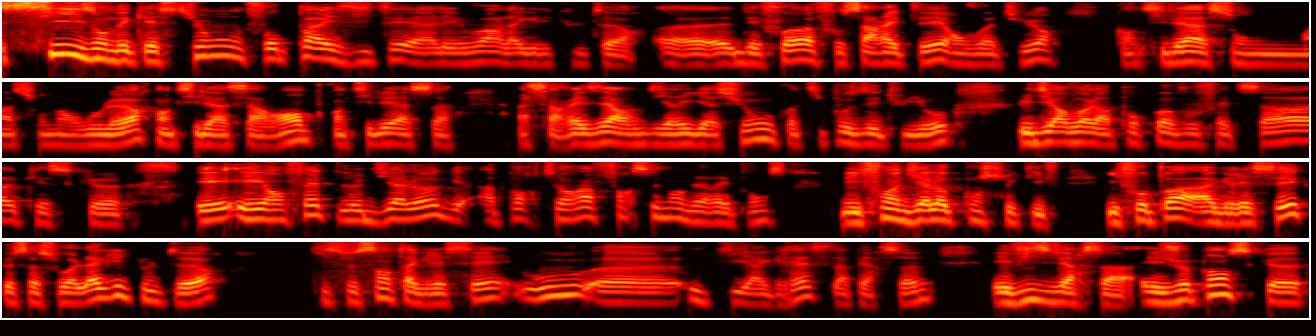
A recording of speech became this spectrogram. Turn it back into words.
s'ils ont des questions, faut pas hésiter à aller voir l'agriculteur. Euh, des fois, il faut s'arrêter en voiture quand il est à son, à son enrouleur, quand il est à sa rampe, quand il est à sa, à sa réserve d'irrigation, quand il pose des tuyaux, lui dire voilà pourquoi vous faites ça, qu'est-ce que et, et en fait le dialogue apportera forcément des réponses, mais il faut un dialogue constructif. Il faut pas agresser, que ce soit l'agriculteur qui se sent agressé ou, euh, ou qui agresse la personne et vice versa. Et je pense que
